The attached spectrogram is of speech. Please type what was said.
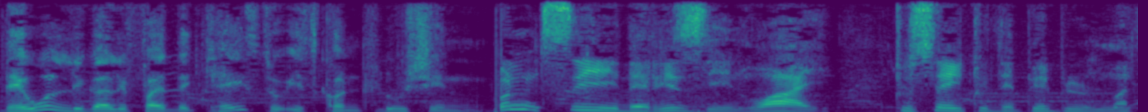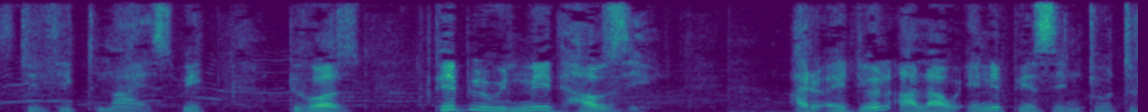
they will legally fight the case to its conclusion. I don't see the reason why to say to the people must be victimized because people will need housing. I, don't allow any person to, to,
